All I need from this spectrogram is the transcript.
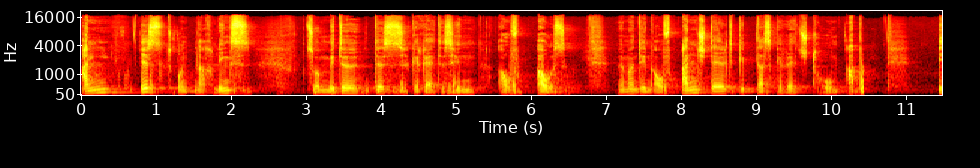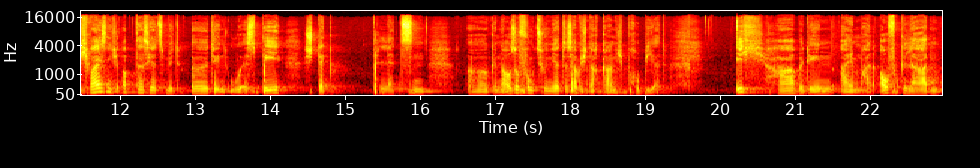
an ist und nach links zur Mitte des Gerätes hin auf aus. Wenn man den auf anstellt, gibt das Gerät Strom ab. Ich weiß nicht, ob das jetzt mit äh, den USB-Steckdosen Plätzen äh, genauso funktioniert. Das habe ich noch gar nicht probiert. Ich habe den einmal aufgeladen.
